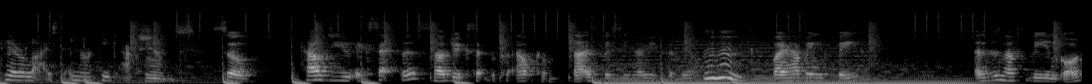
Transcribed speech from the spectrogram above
paralyzed and not take actions. So, how do you accept this? How do you accept the outcome? That is basically how you accept the outcome Mm-hmm. by having faith, and it doesn't have to be in God,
